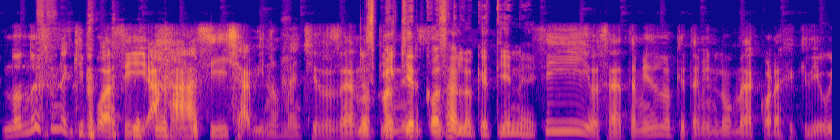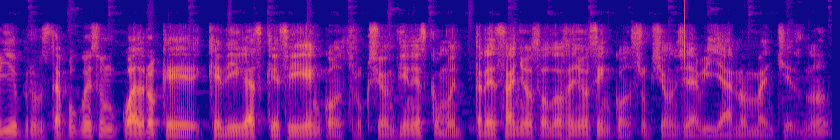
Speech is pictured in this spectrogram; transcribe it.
no, no es un equipo así, ajá, sí, Xavi, no manches, o sea, No no es cualquier cosa lo que tiene. Sí, o sea, también es lo que también lo me da coraje, que digo, oye, pero pues tampoco es un cuadro que, que digas que sigue en construcción, tienes como en tres años o dos años en construcción, Xavi, ya no manches, ¿no?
